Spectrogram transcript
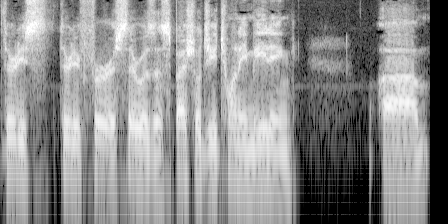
30, 31st. There was a special G20 meeting. Um,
